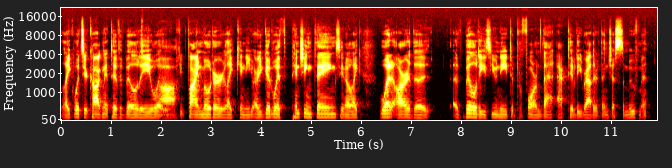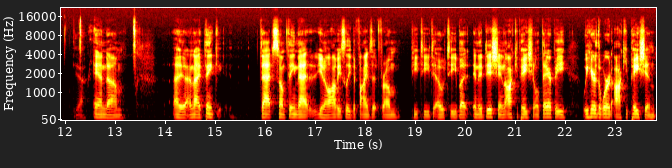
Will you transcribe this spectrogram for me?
like what's your cognitive ability? What Ah. fine motor, like can you are you good with pinching things, you know, like what are the abilities you need to perform that activity rather than just the movement? Yeah. and um, I, and I think that's something that you know obviously defines it from PT to OT. But in addition, occupational therapy, we hear the word occupation,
